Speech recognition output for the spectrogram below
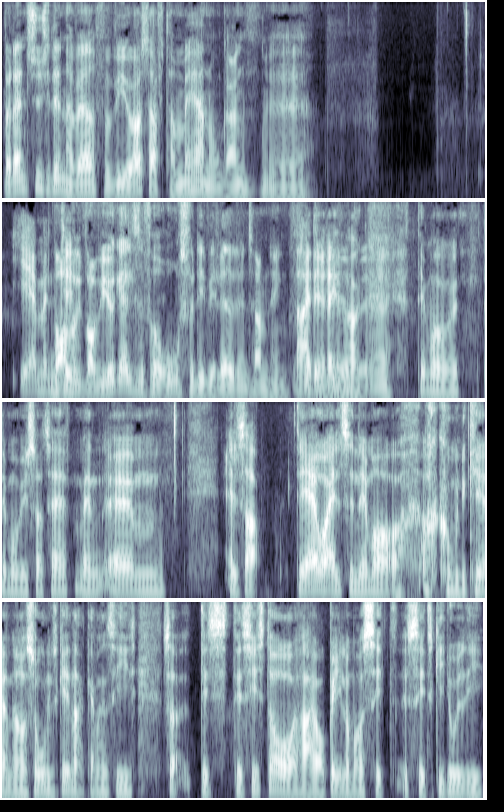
hvordan synes I, den har været? For vi har jo også haft ham med her nogle gange. Øh, Ja, men hvor, det... vi, hvor vi jo ikke altid får ros for det, vi lavede i den sammenhæng. Nej, det er rigtigt nok. Ja. Det, må, det må vi så tage. Men øhm, altså, det er jo altid nemmere at, at kommunikere, når solen skinner, kan man sige. Så det, det sidste år har jo Bælum også set, set skidt ud i,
